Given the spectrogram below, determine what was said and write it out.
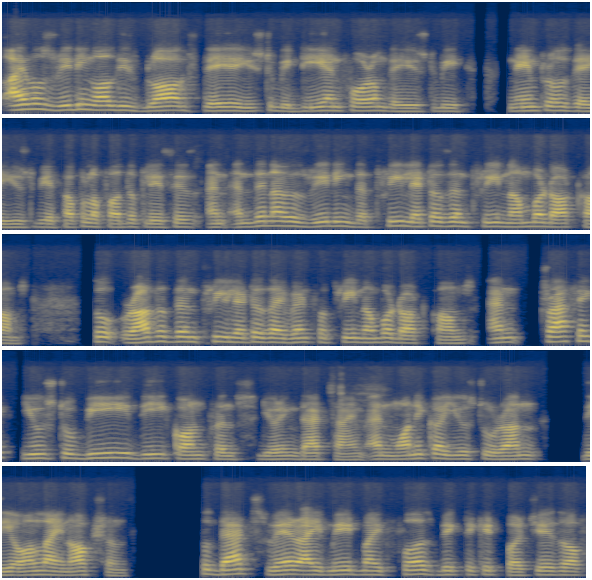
I was reading all these blogs there used to be dn forum there used to be NamePros there used to be a couple of other places and and then i was reading the three letters and three number dot coms so rather than three letters, I went for three number dot coms. And traffic used to be the conference during that time. And Moniker used to run the online auctions. So that's where I made my first big ticket purchase of,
